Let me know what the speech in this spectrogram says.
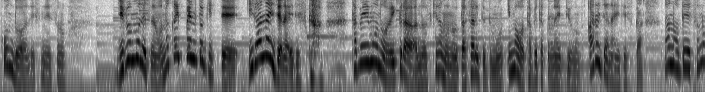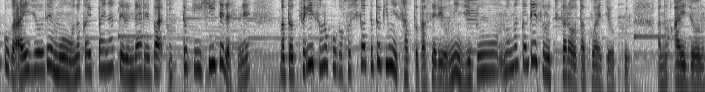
今度はですねその自分もですねお腹いっぱいの時っていらないじゃないですか。食べ物をいくらあの好きなものを出されてても今は食べたくないっていうのもあるじゃないですか。なのでその子が愛情でもうお腹いっぱいになってるんであれば一時引いてですねまた次その子が欲しがった時にさっと出せるように自分の中でその力を蓄えておく。あの愛情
